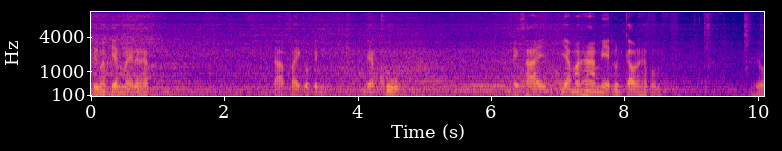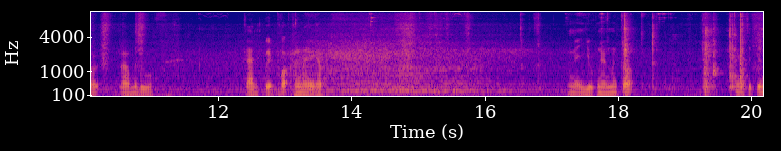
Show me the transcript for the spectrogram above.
ซื้อมาเปลี่ยนใหม่แล้วครับดาไฟก็เป็นแบบคู่ คล้ายๆยามาฮ่าเมดรุ่นเก่านะครับผม เดี๋ยวเรามาดู การเปิดเบาะข้างในครับ ในยุคนั้นมันก็น่าจะเป็น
